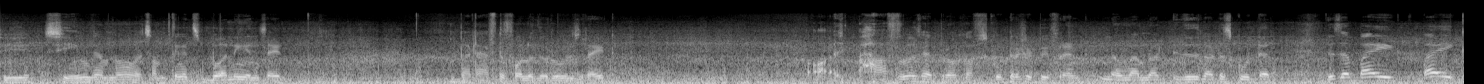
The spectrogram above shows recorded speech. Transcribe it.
see seeing them no something it's burning inside. But I have to follow the rules right? Uh, half rules I broke off. Scooter should be friend no I'm not this is not a scooter. This is a bike bike.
